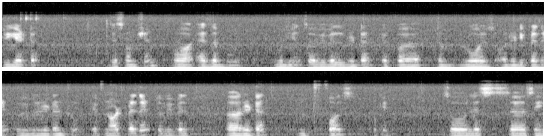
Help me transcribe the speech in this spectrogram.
create this function for as a bool boolean so we will return if uh, the row is already present we will return true. If not present so we will uh, return false. Okay. So let's uh, say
